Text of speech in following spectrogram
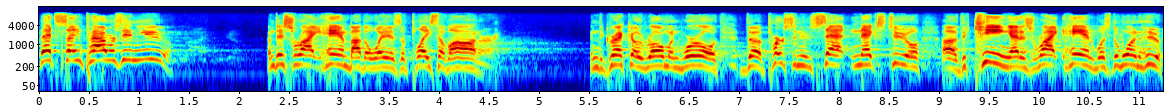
that same power's in you. And this right hand, by the way, is a place of honor. In the Greco Roman world, the person who sat next to uh, the king at his right hand was the one who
